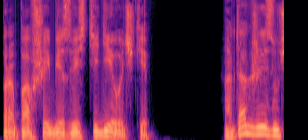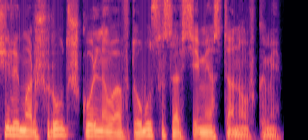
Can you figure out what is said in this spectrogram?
пропавшей без вести девочки, а также изучили маршрут школьного автобуса со всеми остановками.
